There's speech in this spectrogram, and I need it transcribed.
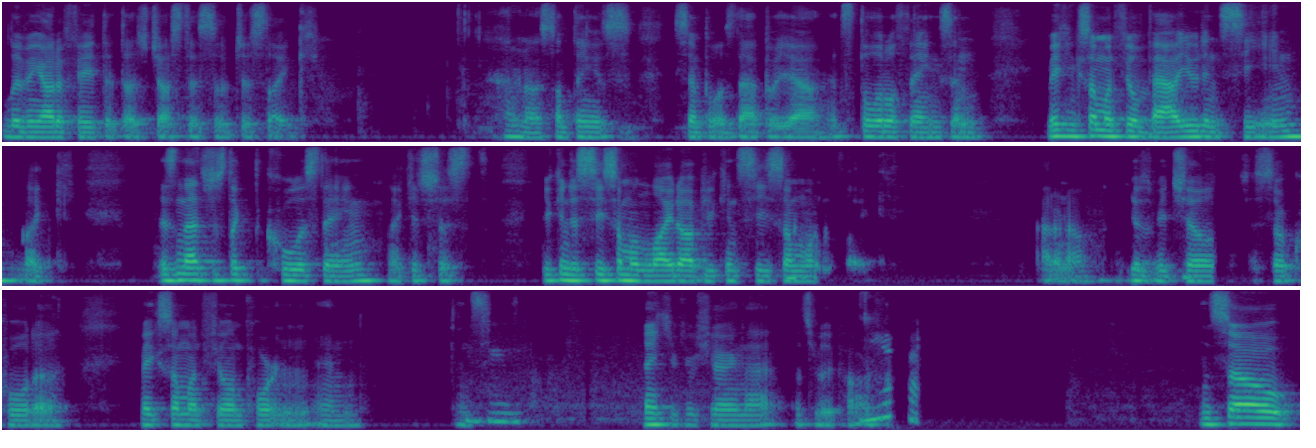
living out a faith that does justice of just like i don't know something as simple as that but yeah it's the little things and making someone feel valued and seen like isn't that just like the coolest thing like it's just you can just see someone light up you can see someone like i don't know it gives me chills it's just so cool to make someone feel important and, and mm-hmm. thank you for sharing that that's really powerful yeah and so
